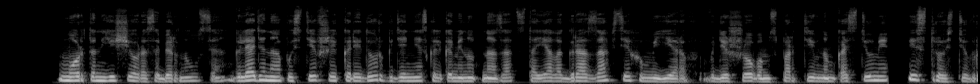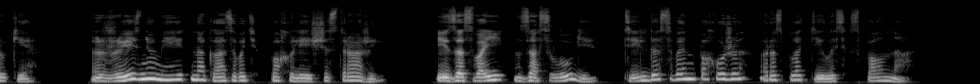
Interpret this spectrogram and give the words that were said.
Мортон еще раз обернулся, глядя на опустевший коридор, где несколько минут назад стояла гроза всех мьеров в дешевом спортивном костюме и с тростью в руке. Жизнь умеет наказывать похлеще стражей. И за свои заслуги Тильда Свен, похоже, расплатилась сполна.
